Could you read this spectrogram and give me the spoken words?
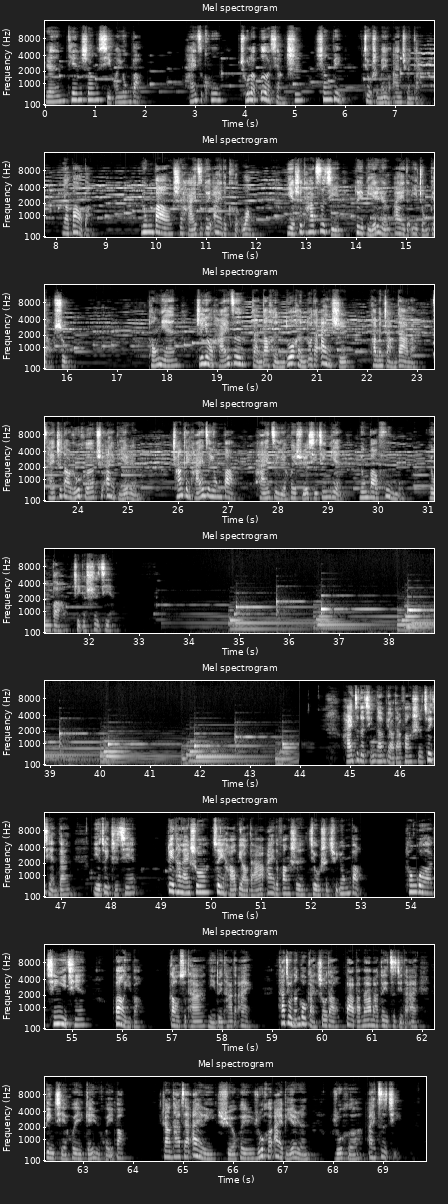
人天生喜欢拥抱，孩子哭除了饿、想吃、生病。就是没有安全感，要抱抱、拥抱是孩子对爱的渴望，也是他自己对别人爱的一种表述。童年只有孩子感到很多很多的爱时，他们长大了才知道如何去爱别人。常给孩子拥抱，孩子也会学习经验，拥抱父母，拥抱这个世界。孩子的情感表达方式最简单，也最直接。对他来说，最好表达爱的方式就是去拥抱。通过亲一亲、抱一抱，告诉他你对他的爱，他就能够感受到爸爸妈妈对自己的爱，并且会给予回报，让他在爱里学会如何爱别人，如何爱自己，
